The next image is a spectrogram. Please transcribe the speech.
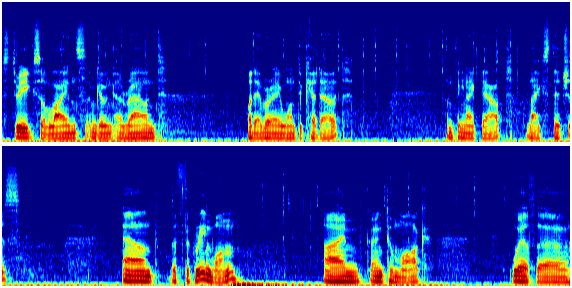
streaks or lines. I'm going around whatever I want to cut out. Something like that like stitches. And with the green one I'm going to mark with uh,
